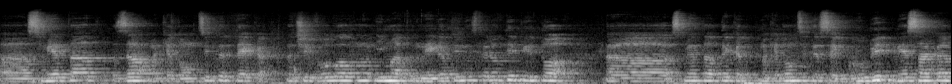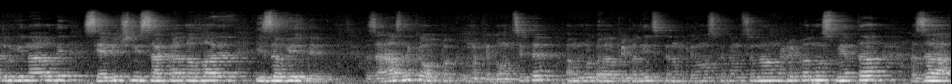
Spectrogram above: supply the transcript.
а, сметаат за македонците дека значи воглавно имаат негативни стереотипи и тоа сметаат дека македонците се груби, не сакаат други народи, себични, сакаат да владеат и завидливи. За разлика од пак македонците, припадниците на македонската национална припадност смета за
